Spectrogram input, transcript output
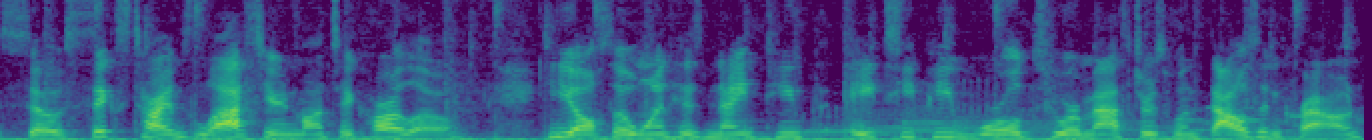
so six times last year in Monte Carlo. He also won his 19th ATP World Tour Masters 1000 crown,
